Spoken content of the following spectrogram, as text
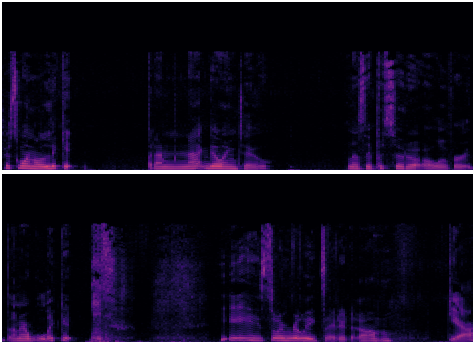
Just want to lick it. But I'm not going to. Unless I put soda all over it, then I will lick it. Yay, so I'm really excited. Um, yeah.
